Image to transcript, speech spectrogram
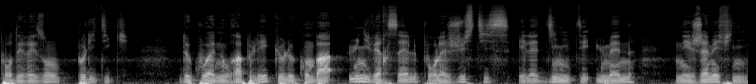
pour des raisons politiques. De quoi nous rappeler que le combat universel pour la justice et la dignité humaine n'est jamais fini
